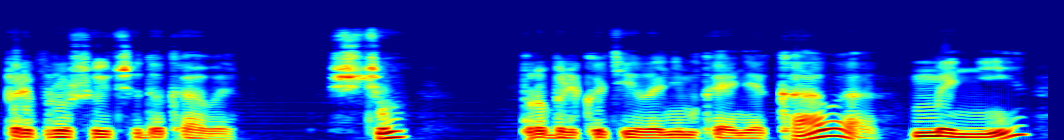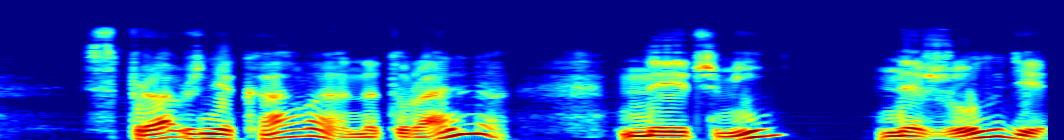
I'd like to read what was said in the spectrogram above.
припрошуючи до кави. Що? пробелькотіла німкеня. Кава? Мені? Справжня кава? Натуральна? Не ячмінь? Не жолуді,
